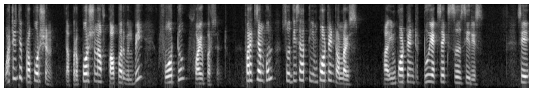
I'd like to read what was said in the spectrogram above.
what is the proportion? The proportion of copper will be 4 to 5 percent. For example, so these are the important alloys, uh, important 2xx series say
